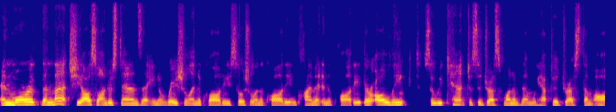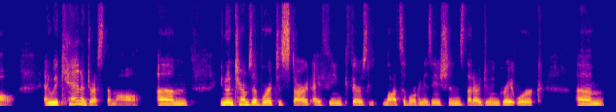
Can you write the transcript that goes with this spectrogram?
And more than that, she also understands that you know racial inequality, social inequality, and climate inequality they're all linked. So we can't just address one of them; we have to address them all, and we can address them all. Um, you know, in terms of where to start, I think there's lots of organizations that are doing great work. Um,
